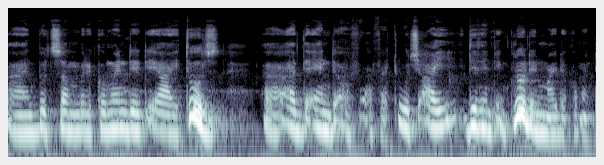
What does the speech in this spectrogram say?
and put some recommended AI tools uh, at the end of, of it, which I didn't include in my document.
